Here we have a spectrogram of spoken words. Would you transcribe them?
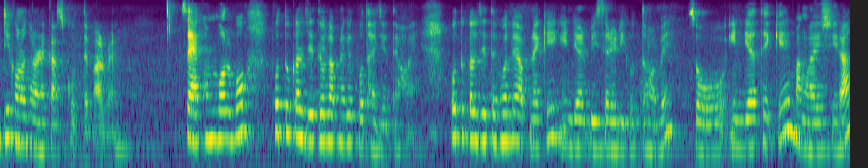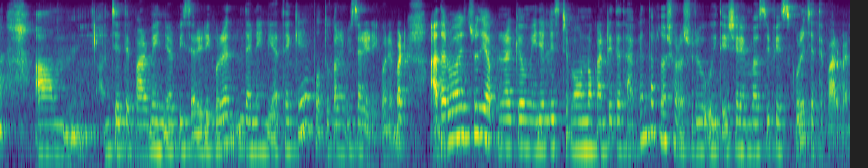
যে কোনো ধরনের কাজ করতে পারবেন। তো এখন বলব পর্তুগাল যেতে হলে আপনাকে কোথায় যেতে হয়? পর্তুগাল যেতে হলে আপনাকে ইন্ডিয়ার ভিসা রেডি করতে হবে। সো ইন্ডিয়া থেকে বাংলাদেশিরা যেতে পারবে ইন্ডিয়ার ভিসা রেডি করে দেন ইন্ডিয়া থেকে পর্তুগালের ভিসা রেডি করে। বাট আদারওয়াইজ যদি আপনারা কেউ মিডল ইস্টে বা অন্য কান্ট্রিতে থাকেন, তাহলে সরাসরি ওই দেশের এম্বাসি ফেস করে যেতে পারবেন।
